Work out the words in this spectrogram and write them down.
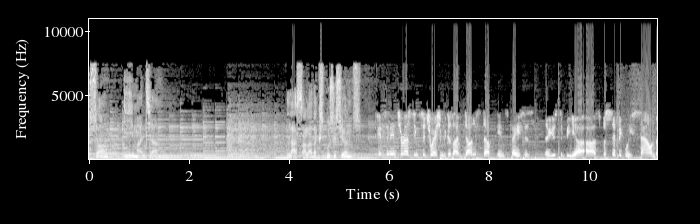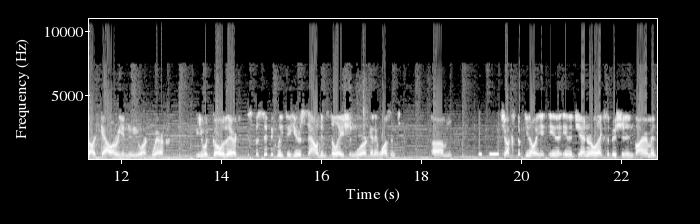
So i imatge. La sala d'exposicions. it's an interesting situation because I've done stuff in spaces. There used to be a, a specifically sound art gallery in New York where you would go there specifically to hear sound installation work, and it wasn't um, juxta. You know, in, in, a, in a general exhibition environment,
